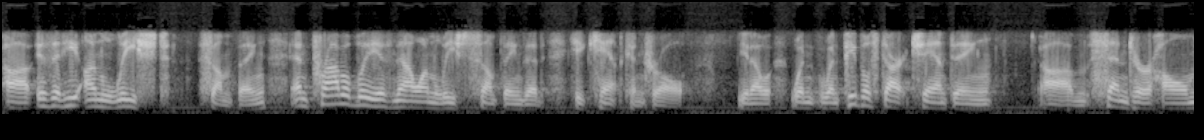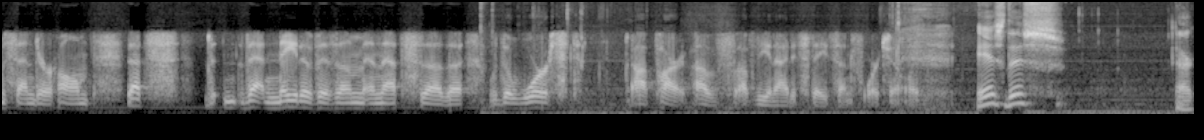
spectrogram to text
Uh, is that he unleashed something, and probably has now unleashed something that he can't control. You know, when when people start chanting, um, "Send her home, send her home," that's th- that nativism, and that's uh, the the worst uh, part of of the United States, unfortunately. Is this a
